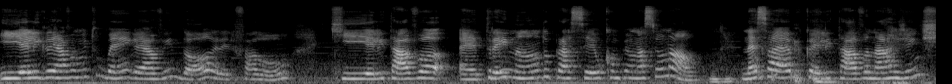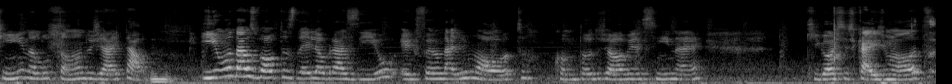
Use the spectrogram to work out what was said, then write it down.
E ele ganhava muito bem, ganhava em dólar, ele falou que ele estava é, treinando para ser o campeão nacional. Uhum. Nessa época ele estava na Argentina, lutando já e tal. Uhum. E uma das voltas dele ao Brasil, ele foi andar de moto, como todo jovem assim, né? Que gosta de cair de moto.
